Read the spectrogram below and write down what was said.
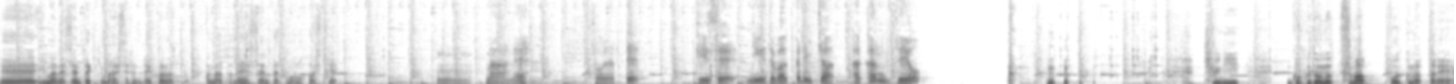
えー今ね洗濯機回してるんでこのこの後ね洗濯物干して。うん、まあね、そうやって人生逃げてばっかりいちゃあかんぜよ。急に極道の妻っぽくなったね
